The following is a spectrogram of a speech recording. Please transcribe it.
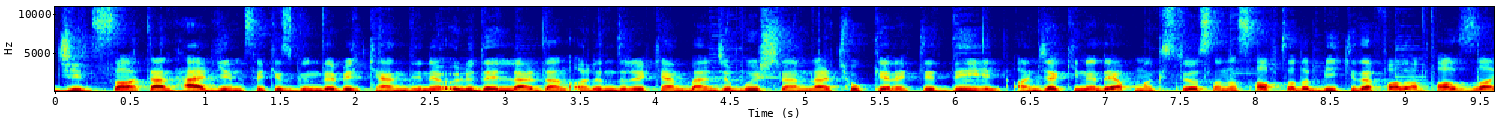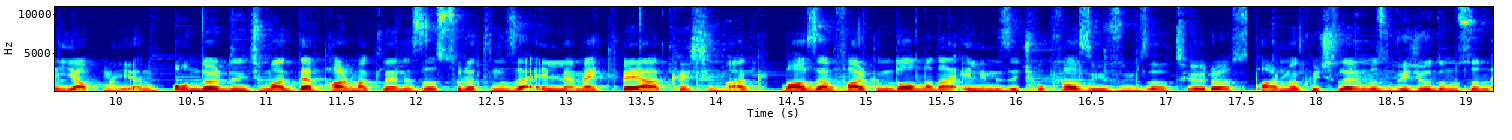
Cilt zaten her 28 günde bir kendini ölü derilerden arındırırken bence bu işlemler çok gerekli değil. Ancak yine de yapmak istiyorsanız haftada bir iki defadan fazla yapmayın. 14. madde parmaklarınızı suratınıza ellemek veya kaşımak. Bazen farkında olmadan elimizi çok fazla yüzümüze atıyoruz. Parmak uçlarımız vücudumuzun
